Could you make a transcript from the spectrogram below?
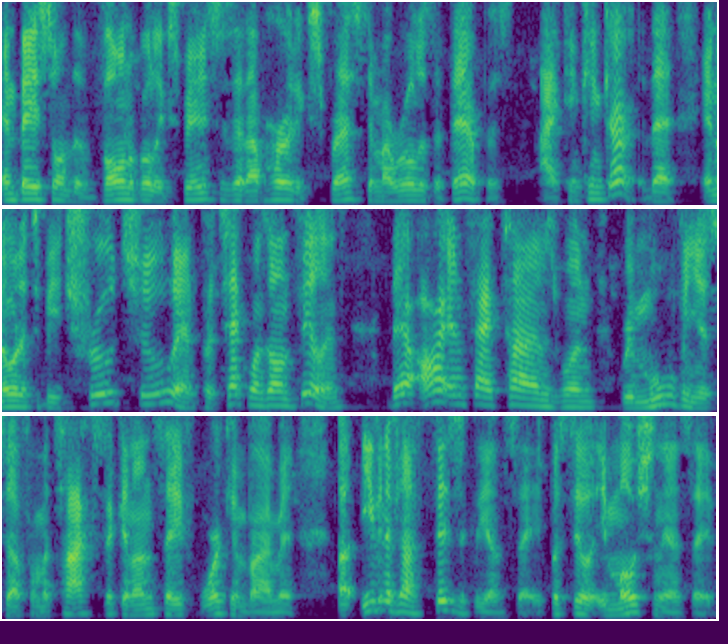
And based on the vulnerable experiences that I've heard expressed in my role as a therapist, I can concur that in order to be true to and protect one's own feelings, there are, in fact, times when removing yourself from a toxic and unsafe work environment, uh, even if not physically unsafe, but still emotionally unsafe,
